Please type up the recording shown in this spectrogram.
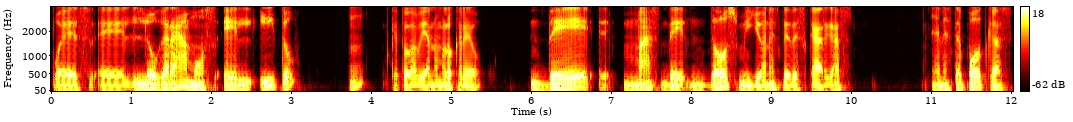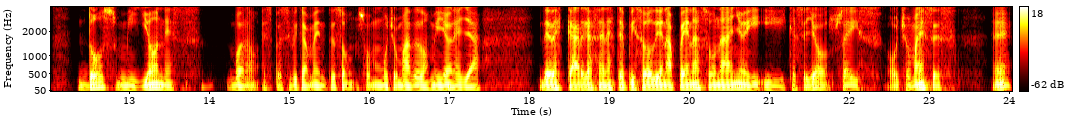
pues eh, logramos el hito que todavía no me lo creo, de eh, más de 2 millones de descargas en este podcast. 2 millones, bueno, específicamente son, son mucho más de 2 millones ya de descargas en este episodio en apenas un año y, y qué sé yo, 6, 8 meses. ¿eh?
